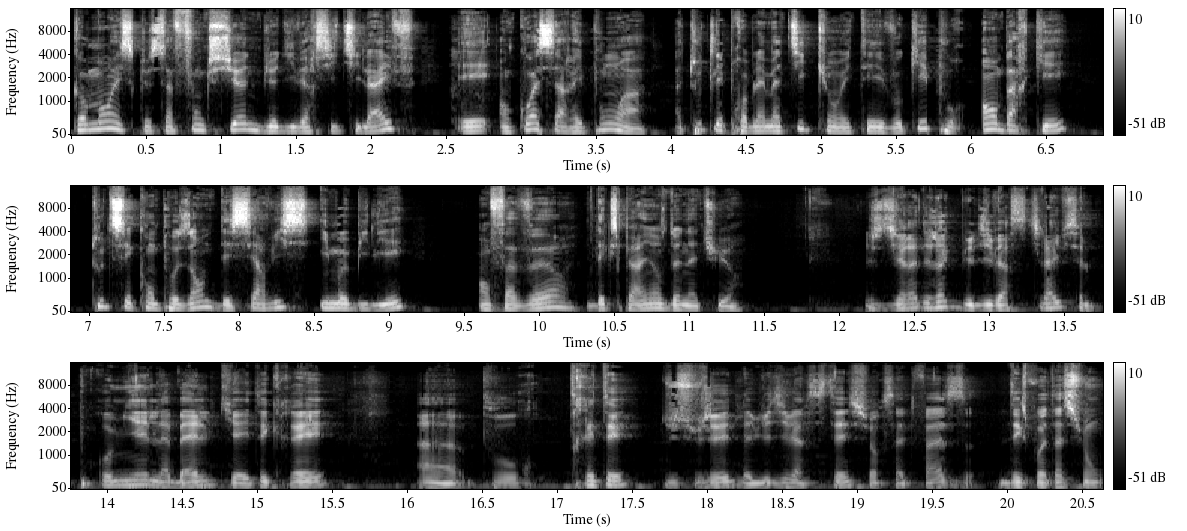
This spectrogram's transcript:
comment est-ce que ça fonctionne Biodiversity Life? Et en quoi ça répond à, à toutes les problématiques qui ont été évoquées pour embarquer toutes ces composantes des services immobiliers en faveur d'expériences de nature Je dirais déjà que Biodiversity Life, c'est le premier label qui a été créé euh, pour traiter du sujet de la biodiversité sur cette phase d'exploitation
